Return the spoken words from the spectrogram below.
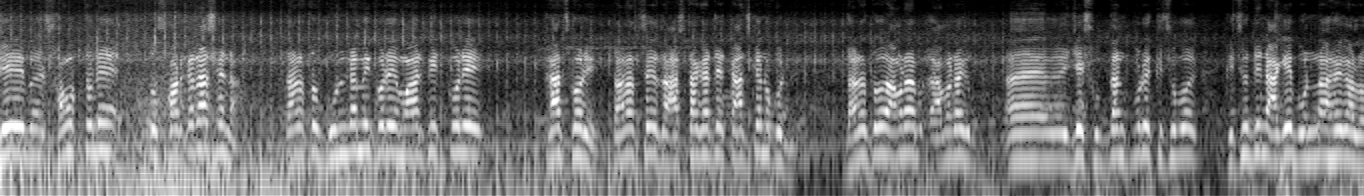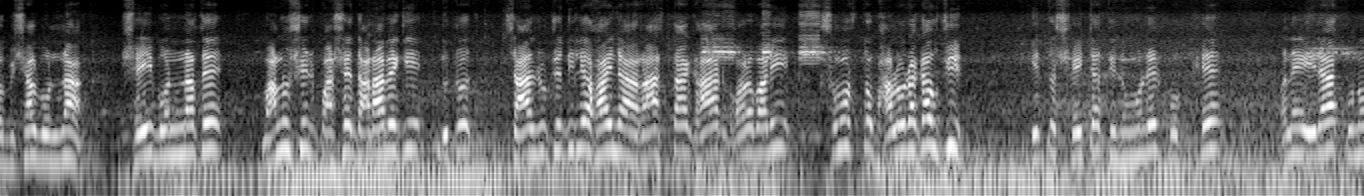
যে সমর্থনে তো সরকার আসে না, তারা তো গুন্ডামি করে, মারপিট করে কাজ করে। তারা সে রাস্তাঘাটের কাজ কেন করবে? তারা তো আমরা আমরা যে সুলতানপুরে কিছু কিছুদিন আগে বন্যা হয়ে গেল, বিশাল বন্যা, সেই বন্যাতে মানুষের পাশে দাঁড়াবে কি? দুটো চাল রুটে দিলে হয় না, রাস্তাঘাট, ঘরবাড়ি, সমস্ত ভালো রাখা উচিত। কিন্তু সেইটা তৃণমূলের পক্ষে মানে এরা কোনো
